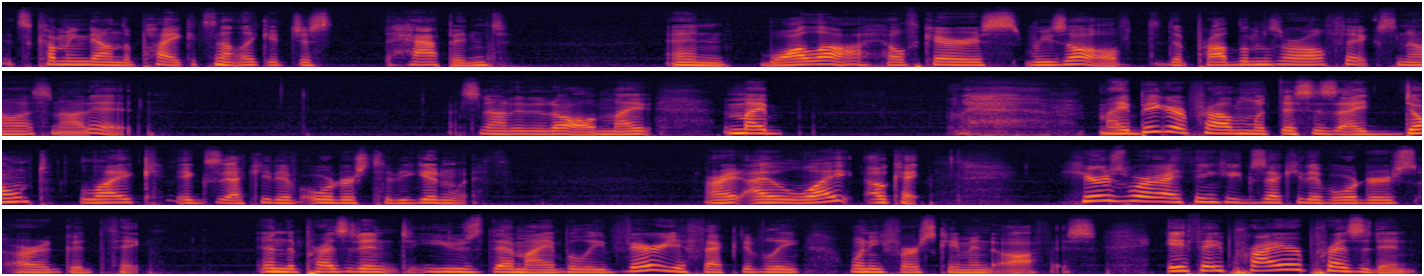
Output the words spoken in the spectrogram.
It's coming down the pike. It's not like it just happened and voila, healthcare is resolved. The problems are all fixed. No, that's not it. That's not it at all. My my my bigger problem with this is I don't like executive orders to begin with. All right, I like okay. Here's where I think executive orders are a good thing. And the president used them, I believe, very effectively when he first came into office. If a prior president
